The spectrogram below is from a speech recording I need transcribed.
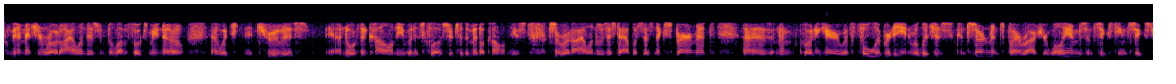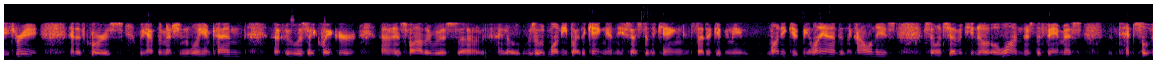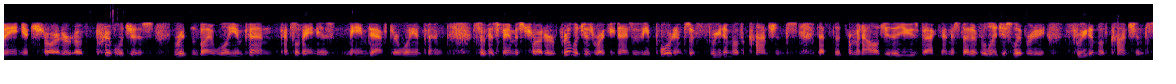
I'm going to mention Rhode Island, as a lot of folks may know, uh, which uh, true is a northern colony, but it's closer to the middle colonies. So Rhode Island was established as an experiment, uh, and I'm quoting here, with full liberty and religious concernments by Roger Williams in 1663. And of course, we have to mention William Penn, uh, who was a Quaker. Uh, his father was, uh, you know, was owed money by the king, and he says to the king, instead of giving me money, give me land in the colonies. So in 1701, there's the famous Pennsylvania Charter of Privileges written by William Penn. Pennsylvania is named after William So his famous Charter of Privileges recognizes the importance of freedom of conscience. That's the terminology they used back then. Instead of religious liberty, freedom of conscience.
